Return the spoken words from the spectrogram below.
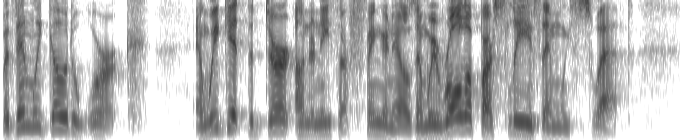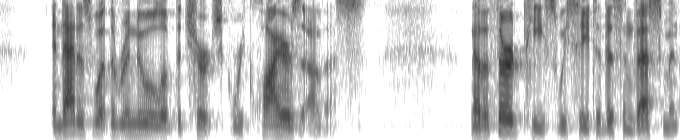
But then we go to work and we get the dirt underneath our fingernails and we roll up our sleeves and we sweat. And that is what the renewal of the church requires of us. Now, the third piece we see to this investment,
